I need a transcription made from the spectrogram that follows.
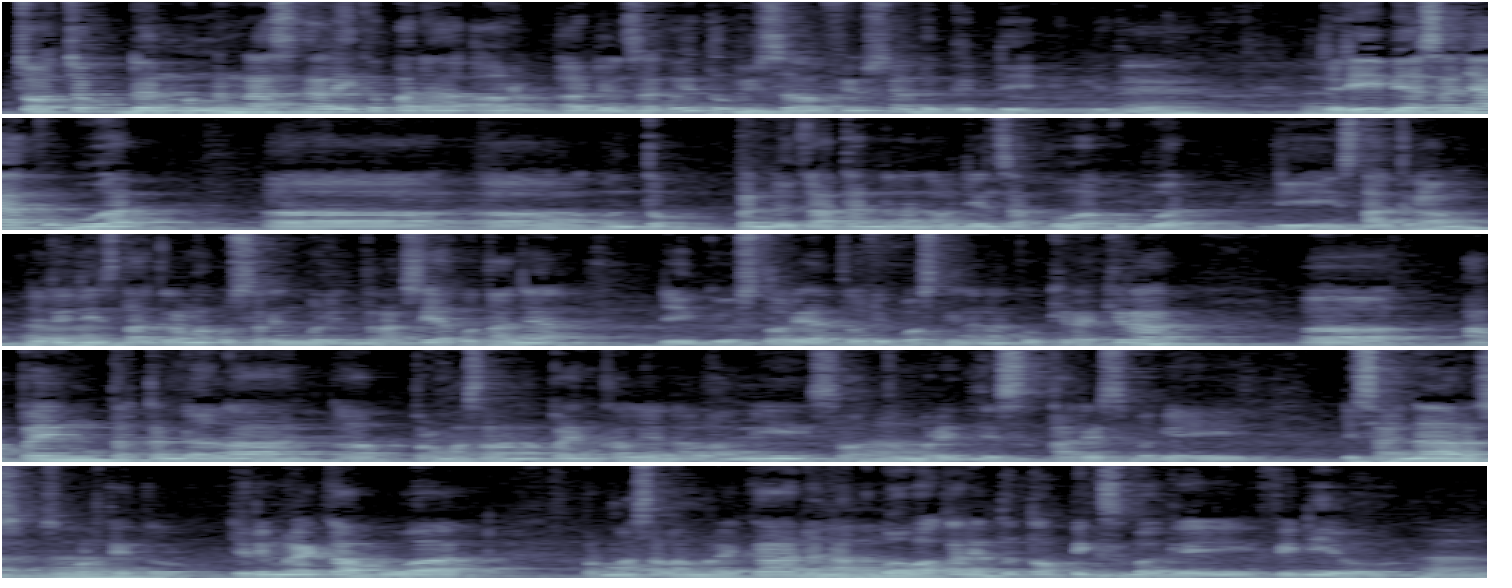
cocok dan mengena sekali kepada au- audiens aku itu bisa viewsnya udah gede gitu Iya. jadi biasanya aku buat uh, uh, untuk pendekatan dengan audiens aku, aku buat di Instagram. Jadi di. Instagram aku sering berinteraksi, aku tanya di IG story atau di postingan aku kira-kira uh, apa yang terkendala, uh, permasalahan apa yang kalian alami sewaktu Ah. merintis karir sebagai desainer seperti Ah. itu. Jadi mereka buat permasalahan mereka dan aku Ah. bawakan itu topik sebagai video. eh,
